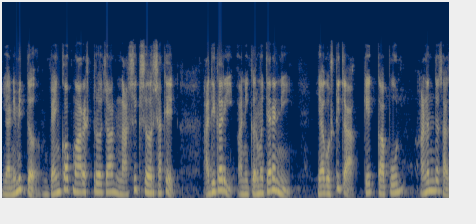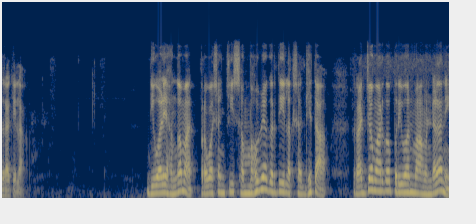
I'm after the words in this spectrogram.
यानिमित्त बँक ऑफ महाराष्ट्रच्या नाशिक शहर शाखेत अधिकारी आणि कर्मचाऱ्यांनी या गोष्टीचा केक कापून आनंद साजरा केला. दिवाळी हंगामात प्रवाशांची संभाव्य गर्दी लक्षात घेता राज्य मार्ग परिवहन महामंडळाने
